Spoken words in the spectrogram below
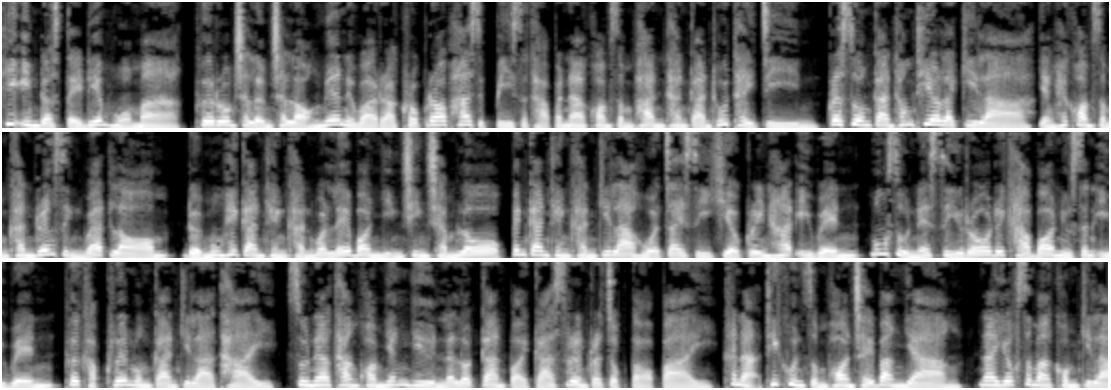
ที่อินดอร์สเตเดียมหัวหมาก เพื่อร่วมเฉลิมฉลองเนื่องในวาระครบรอบ 50 ปีสถาปนาความสัมพันธ์ทางการทูตไทยจีน กระทรวงการท่องเที่ยวและกีฬาอยังให้ความสำคัญเรื่องสิ่งแวดล้อม โดยมุ่งให้การแข่งขันวอลเลย์บอลหญิงชิงแชมป์โลก เป็นการแข่งขันกีฬาหัวใจสีเขียวกรีนฮาร์ดอีเวนต์มุ่งสู่เนสซีโร่ด้วยคาร์บอนนิวซันอีเวนต์เพื่อขับเคลื่อนวงการกีฬาไทย สู่แนวทางความยั่งยืนและลดการปล่อยก๊าซเรือนกระจกต่อไป ขณะที่คุณสมพรใช้บางยาง นายกสมาคมกีฬา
